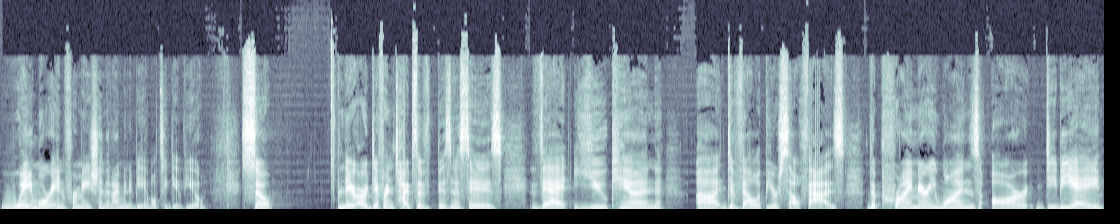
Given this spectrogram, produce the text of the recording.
way more information than I'm going to be able to give you. So, there are different types of businesses that you can uh, develop yourself as. The primary ones are DBA,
